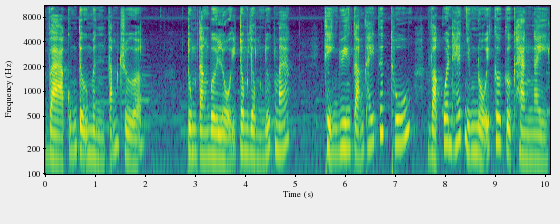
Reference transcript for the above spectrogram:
và cũng tự mình tắm rửa. Tung tăng bơi lội trong dòng nước mát, thiện duyên cảm thấy thích thú và quên hết những nỗi cơ cực hàng ngày.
